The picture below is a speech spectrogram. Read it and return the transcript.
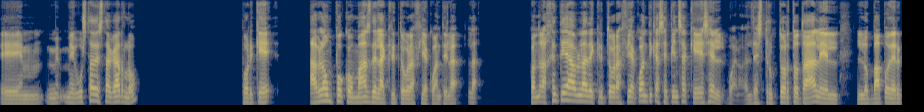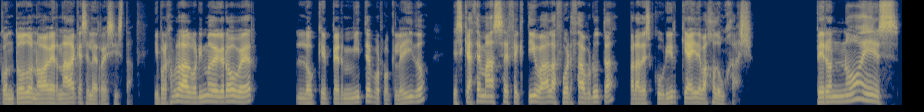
em, me gusta destacarlo porque habla un poco más de la criptografía cuántica. cuando la gente habla de criptografía cuántica se piensa que es el, bueno, el destructor total, el lo va a poder con todo, no va a haber nada que se le resista. Y por ejemplo, el algoritmo de Grover lo que permite, por lo que he leído, es que hace más efectiva la fuerza bruta para descubrir qué hay debajo de un hash. Pero no es,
